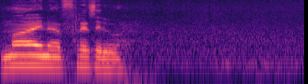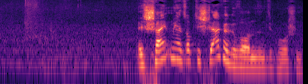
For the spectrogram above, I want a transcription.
Meine Fresse, du. Es scheint mir, als ob die stärker geworden sind, die Burschen.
